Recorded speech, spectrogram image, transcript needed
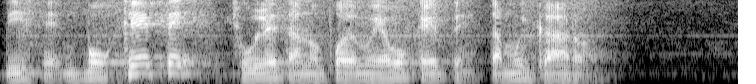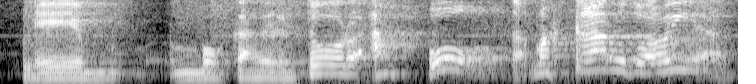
Dice, boquete, chuleta, no podemos ir a boquete, está muy caro. Eh, Bocas del Toro, ah, oh, está más caro todavía.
